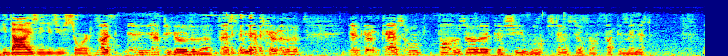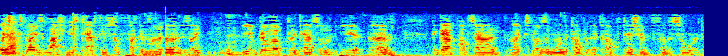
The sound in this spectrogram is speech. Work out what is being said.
he dies and he gives you a sword. It's like you have to go to the festival. You have to go to the you have to go to the castle, follow Zelda because she won't stand still for a fucking minute. Which Yeah. explains why she gets captured so fucking much. Uh, it's like you go up to the castle, you get um, the guy pops out like supposedly won the comp- a competition for the sword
